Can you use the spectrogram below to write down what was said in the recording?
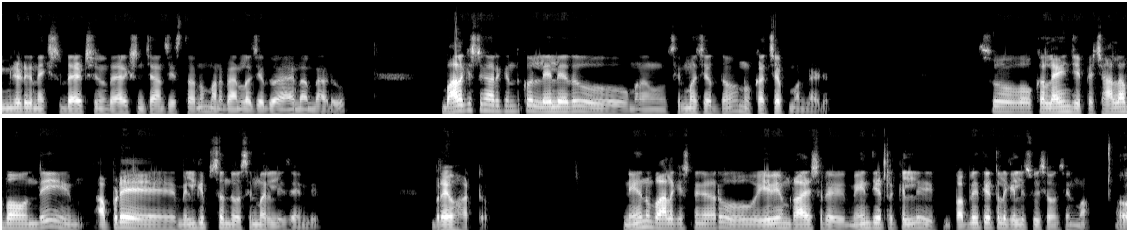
ఇమీడియట్గా నెక్స్ట్ డైరెక్షన్ డైరెక్షన్ ఛాన్స్ ఇస్తాను. మన బ్యానర్‌లో చేద్దాం ఆయన అన్నాడు. బాలకృష్ణ గారికి ఎందుకో లేదు మనం సినిమా చేద్దాం. నువ్వు కథ చెప్పమన్నాడు. సో, ఒక లైన్ చెప్పే చాలా బాగుంది అప్పుడే మిల్ గిబ్సన్‌ది' ఒక సినిమా రిలీజ్ అయింది. 'Braveheart.' నేను బాలకృష్ణ గారు ఏవిఎం రాజేశ్వరి మెయిన్ థియేటర్కి వెళ్ళి పబ్లిక్ థియేటర్కి వెళ్ళి చూసాం సినిమా. ఓ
